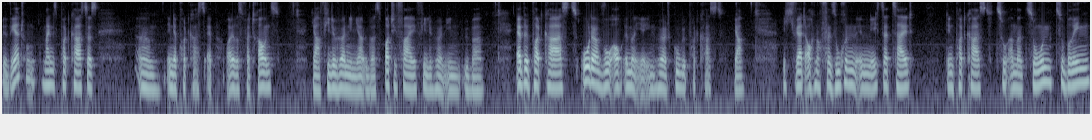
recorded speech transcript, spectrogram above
Bewertung meines Podcastes ähm, in der Podcast-App eures Vertrauens ja, viele hören ihn ja über Spotify, viele hören ihn über Apple Podcasts oder wo auch immer ihr ihn hört, Google Podcasts. Ja, ich werde auch noch versuchen, in nächster Zeit den Podcast zu Amazon zu bringen.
